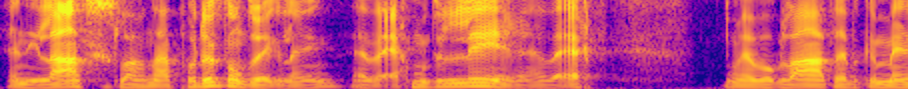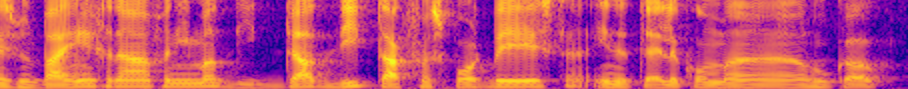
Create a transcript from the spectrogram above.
En die laatste slag naar productontwikkeling hebben we echt moeten leren. Hebben we echt... We hebben ook later heb ik een management bij ingedaan van iemand die dat, die tak van sport beheerste, in de telecomhoek uh, ook.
